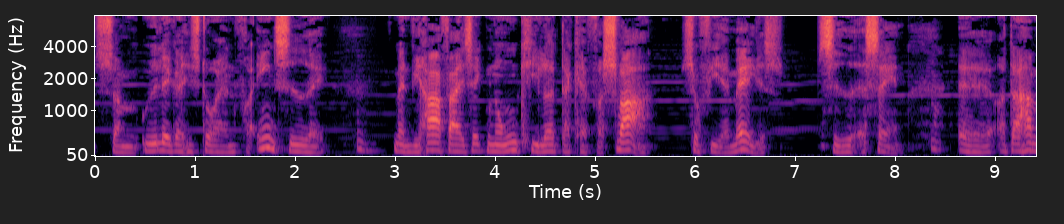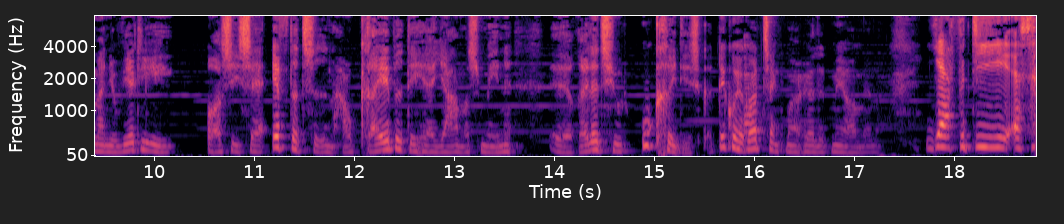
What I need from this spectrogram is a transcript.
som udlægger historien fra en side af, mm. men vi har faktisk ikke nogen kilder, der kan forsvare Sofie Amalies side af sagen. Mm. Øh, og der har man jo virkelig, også især eftertiden, har jo grebet det her Jarmers minde øh, relativt ukritisk, og det kunne jeg ja. godt tænke mig at høre lidt mere om. Eller? Ja, fordi altså,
